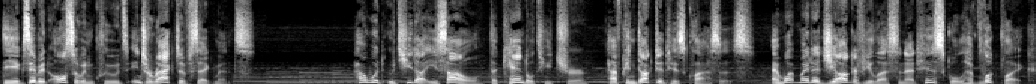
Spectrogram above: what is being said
the exhibit also includes interactive segments. How would Uchida Isao, the candle teacher, have conducted his classes? And what might a geography lesson at his school have looked like?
